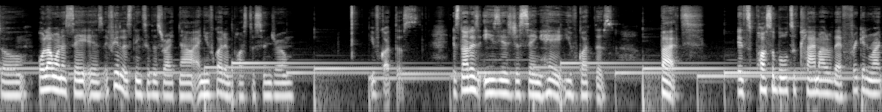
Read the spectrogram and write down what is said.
So all i want to say is if you're listening to this right now and you've got imposter syndrome you've got this. It's not as easy as just saying hey you've got this. But it's possible to climb out of that freaking rut.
